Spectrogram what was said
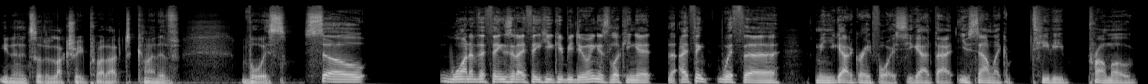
you know, sort of luxury product kind of voice. So one of the things that I think you could be doing is looking at I think with the I mean you got a great voice. You got that. You sound like a TV promo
